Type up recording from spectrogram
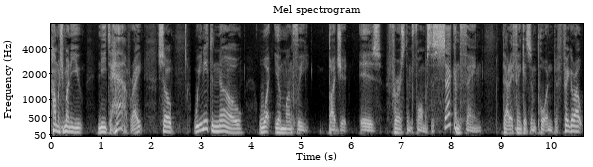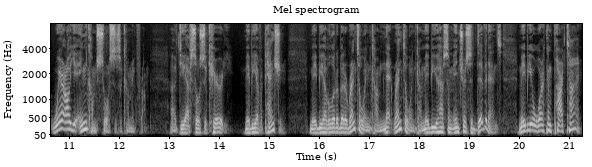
how much money you need to have, right? So we need to know what your monthly budget is first and foremost. The second thing that I think is important to figure out where all your income sources are coming from. Uh, do you have Social Security? Maybe you have a pension. Maybe you have a little bit of rental income, net rental income. Maybe you have some interest or dividends. Maybe you're working part time.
